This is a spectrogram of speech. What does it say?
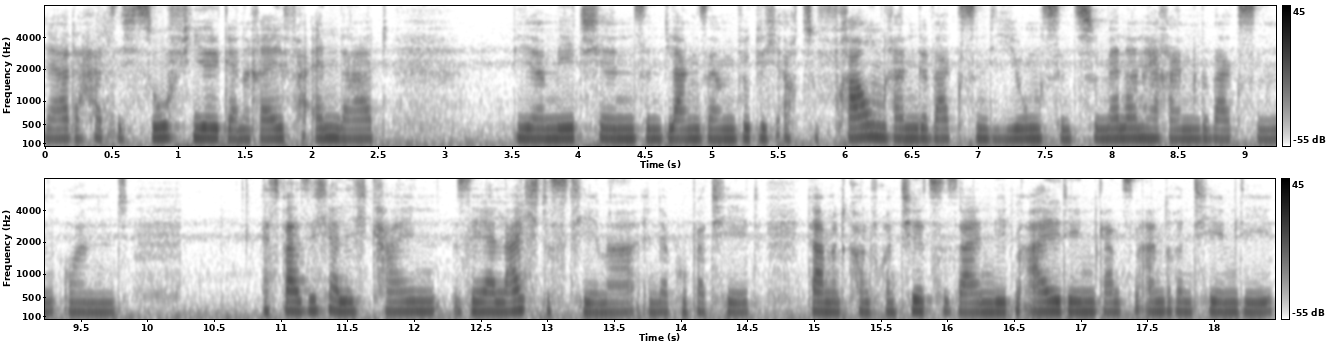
Ja, da hat sich so viel generell verändert. Wir Mädchen sind langsam wirklich auch zu Frauen rangewachsen, die Jungs sind zu Männern herangewachsen und es war sicherlich kein sehr leichtes Thema in der Pubertät, damit konfrontiert zu sein, neben all den ganzen anderen Themen, die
